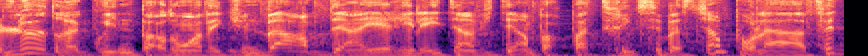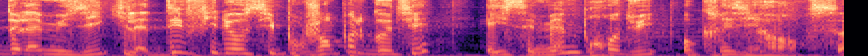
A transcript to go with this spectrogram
le drag queen pardon, avec une barbe derrière. Il a été invité hein, par Patrick Sébastien pour la fête de la musique. Il a défilé aussi pour Jean-Paul Gaultier et il s'est même produit au Crazy Horse.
